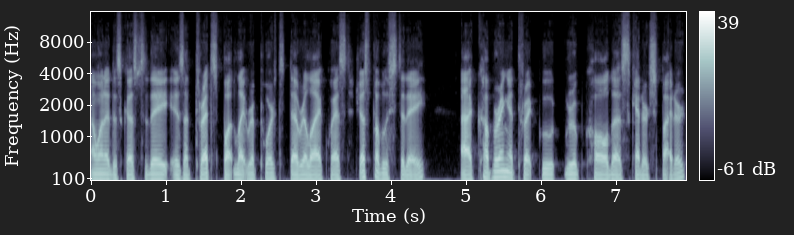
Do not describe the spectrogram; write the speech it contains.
I want to discuss today is a threat spotlight report that ReliaQuest just published today, uh, covering a threat group called uh, Scattered Spider.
